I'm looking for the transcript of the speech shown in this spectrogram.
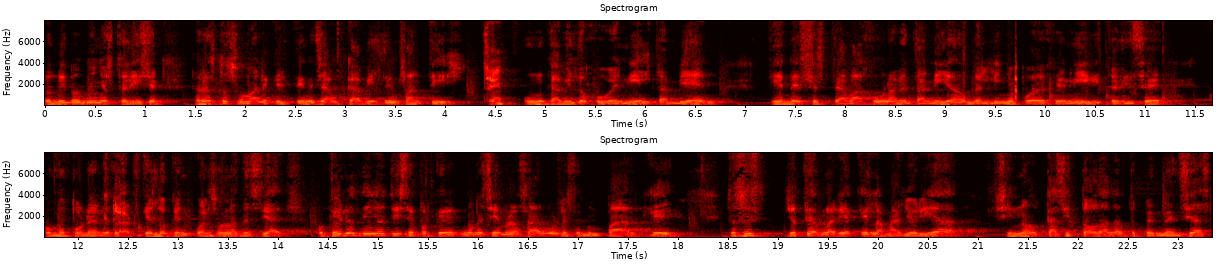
Los mismos niños te dicen, pero esto súmale que tienes ya un cabildo infantil Sí. un cabildo juvenil también. Tienes este abajo una ventanilla donde el niño puede venir y te dice cómo poner, qué es lo que, cuáles son las necesidades. Porque hoy los niños dicen, ¿por qué no me siembras árboles en un parque? Entonces, yo te hablaría que la mayoría, si no casi todas las dependencias,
